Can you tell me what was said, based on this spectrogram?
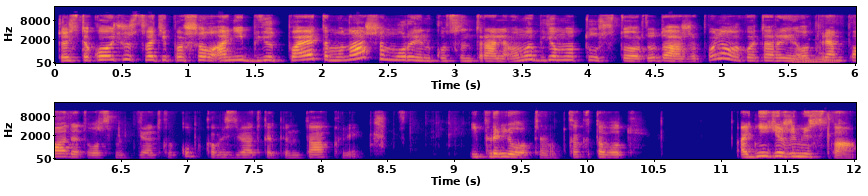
То есть такое чувство, типа, что они бьют по этому нашему рынку центральному, а мы бьем на ту сторону, туда же, понял, какой-то рынок? Вот Мгм. прям падает, вот смотри, девятка кубков, девятка пентаклей. И прилеты, вот как-то вот одни и те же места.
